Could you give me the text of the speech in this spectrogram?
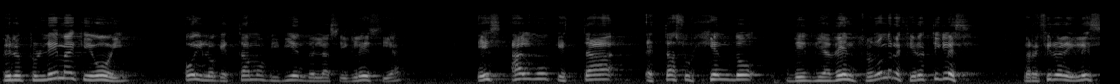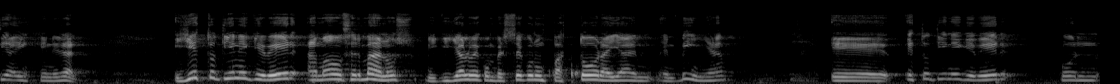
Pero el problema es que hoy, hoy lo que estamos viviendo en las iglesias es algo que está, está surgiendo desde adentro. No me refiero a esta iglesia, me refiero a la iglesia en general. Y esto tiene que ver, amados hermanos, y que ya lo he conversé con un pastor allá en, Viña, eh, esto tiene que ver con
